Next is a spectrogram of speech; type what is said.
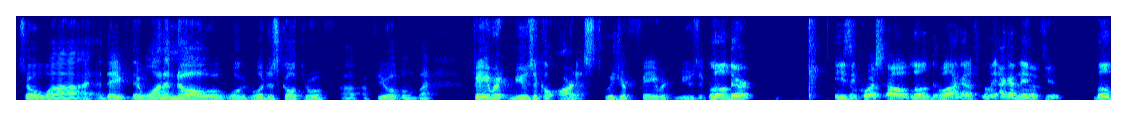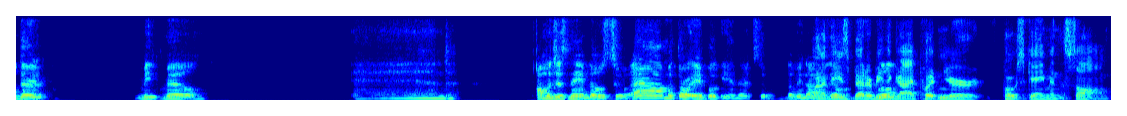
So uh, they they want to know. We'll, we'll, just go through a, a, few of them. But favorite musical artist? Who's your favorite music? Lil Durk. Easy question. Oh, Lil. Well, I got to I got to name a few. Lil Durk, okay. Meek Mill, and I'm gonna just name those two. Ah, I'm gonna throw a boogie in there too. Let me know. One of these better be Look, the guy putting your post game in the song.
